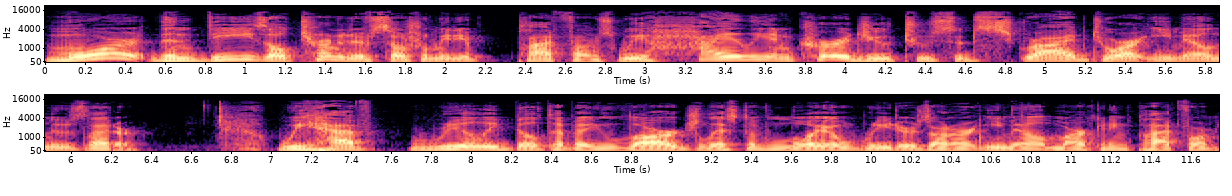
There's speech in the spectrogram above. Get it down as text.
More than these alternative social media platforms, we highly encourage you to subscribe to our email newsletter. We have really built up a large list of loyal readers on our email marketing platform,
